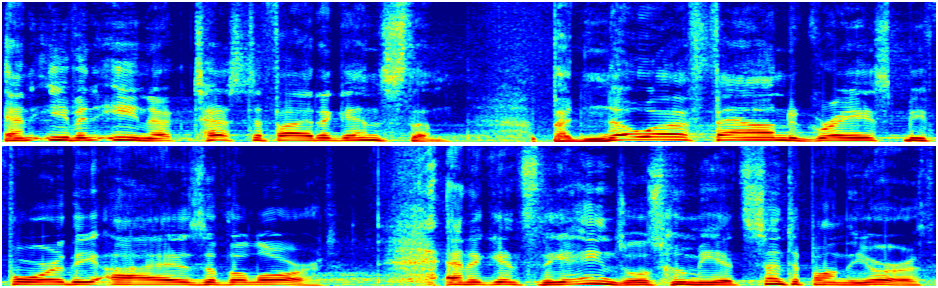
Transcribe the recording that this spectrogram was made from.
and even Enoch testified against them. But Noah found grace before the eyes of the Lord. And against the angels whom he had sent upon the earth,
